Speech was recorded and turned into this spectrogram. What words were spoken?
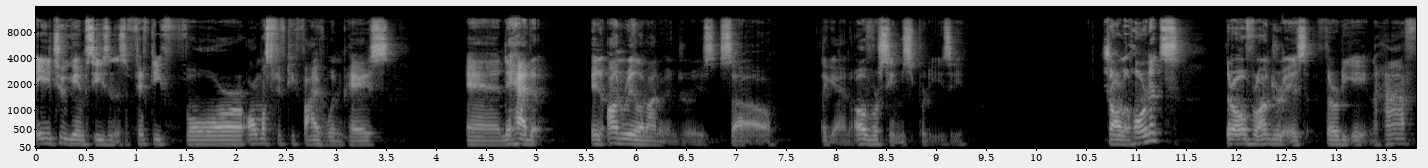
82 game season is a 54, almost 55 win pace. And they had an unreal amount of injuries. So, again, over seems pretty easy. Charlotte Hornets, their over under is 38 and a half.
